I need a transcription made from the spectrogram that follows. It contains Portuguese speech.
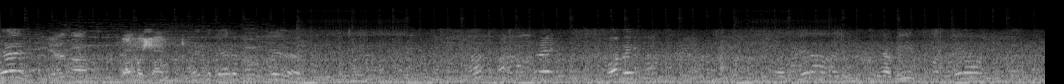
Yes? Yes, sir. Vamos puxar. Vem que quer a fronteira. Hã? Vamos, André. Vamos, André. Bandeira, Javi, bandeira.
